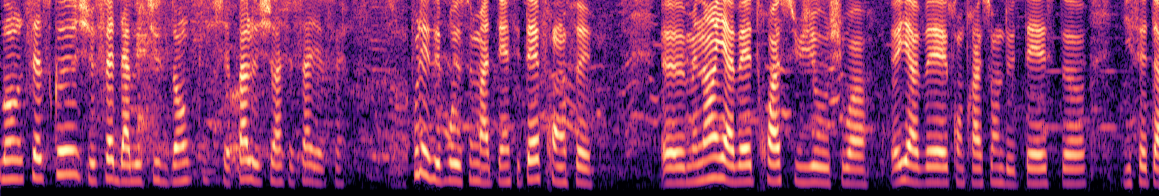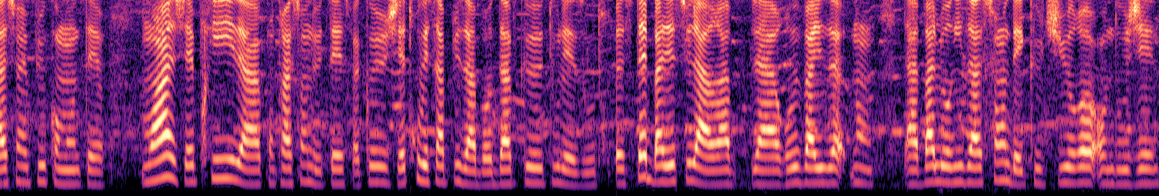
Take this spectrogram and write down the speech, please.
Bon, c'est ce que je fais d'habitude, donc je n'ai pas le choix, c'est ça que j'ai fait. Pour les épreuves de ce matin, c'était français. Euh, maintenant, il y avait trois sujets au choix. Il y avait contraction de test, dissertation et puis commentaire. Moi, j'ai pris la contraction de test parce que j'ai trouvé ça plus abordable que tous les autres. C'était basé sur la, la valorisation des cultures endogènes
